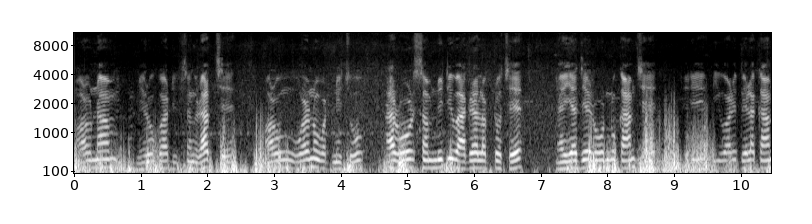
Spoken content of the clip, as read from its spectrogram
મારું નામ મેરુભા દીપસંગ રાજ છે. મારો હું વરનો વતની છું. આ રોડ સમનીથી વાગરા લગતો છે. અહીંયા જે રોડનું કામ છે એ દિવાળી પહેલાં કામ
